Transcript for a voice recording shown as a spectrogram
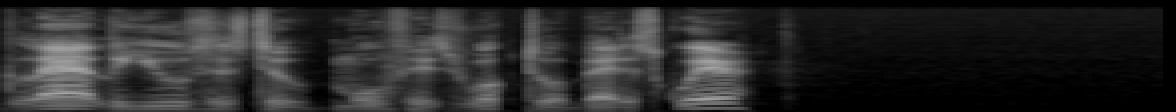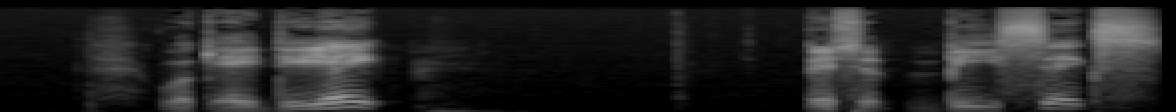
gladly uses to move his rook to a better square. Rook a d8. Bishop b6.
